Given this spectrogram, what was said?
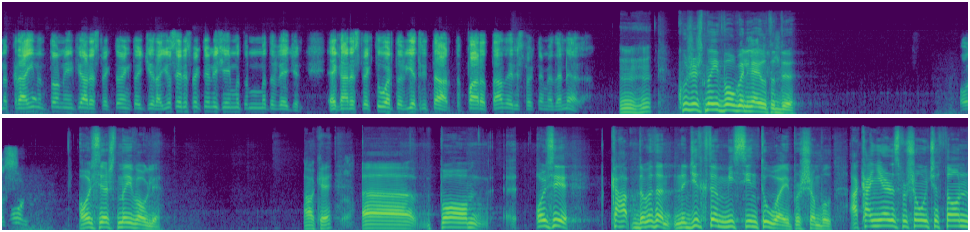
në krahinën tonë me një fjalë respektohen këto gjëra, jo se respektojnë që janë më të, më të vegjël, e kanë respektuar të vjetrit tanë, të parët tanë, e respektojmë edhe neve. Mm -hmm. Kush është më i vogël nga ju të dy? Olsi. Olsi është më i vogli. Oke. Po, Olsi, ka, do me thënë, në gjithë këtë miqësinë tuaj, për shembull, a ka njerëz për shembull që thonë,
